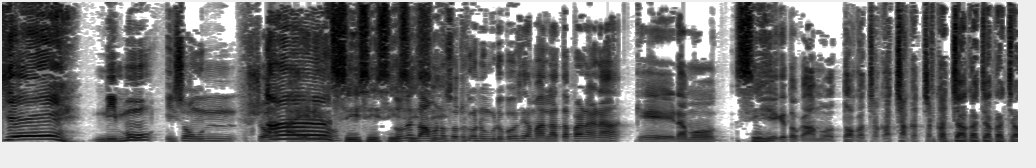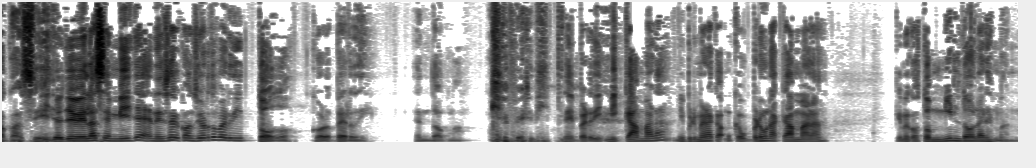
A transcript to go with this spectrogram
¿Qué? Nimu hizo un show Ah, aéreo. sí, sí, sí, Donde sí, estábamos sí. nosotros con un grupo que se llamaba La Taparaná, que éramos. Sí. y que tocábamos toco, choco, choco, choco, Choco, choco, choco, sí. Y yo llevé la semilla. En ese concierto perdí todo. Perdí. En Dogma. Qué perdí. Sí, Perdí mi cámara, mi primera cámara. Compré una cámara que me costó mil dólares, man.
